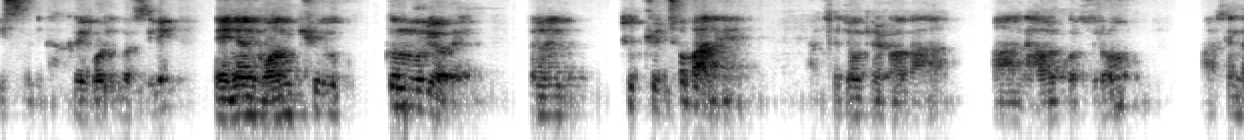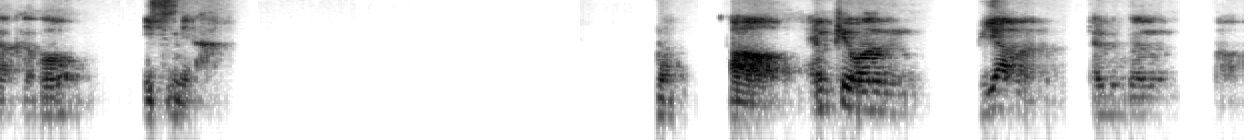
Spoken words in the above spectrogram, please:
있습니다. 그리고 이것이 내년 원큐 끝무렵에 또는 투큐 초반에 최종 결과가 아, 나올 것으로 아, 생각하고 있습니다. 뭐, 어, MP1 위암은 결국은 어,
